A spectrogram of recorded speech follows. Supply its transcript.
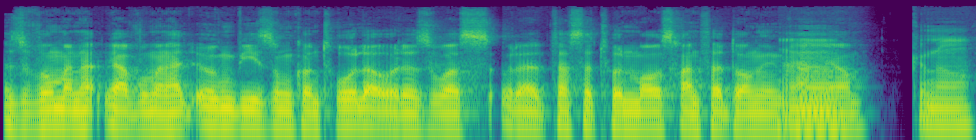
Also wo man ja, wo man halt irgendwie so einen Controller oder sowas oder Tastatur und Maus ran verdongeln kann, ja. ja. Genau.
